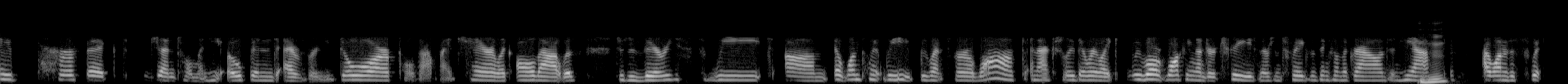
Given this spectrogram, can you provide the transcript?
a perfect gentleman. He opened every door, pulled out my chair, like all that was just very sweet. Um, at one point we we went for a walk and actually there were like we were walking under trees and there were some twigs and things on the ground and he asked Mhm. if I wanted to switch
